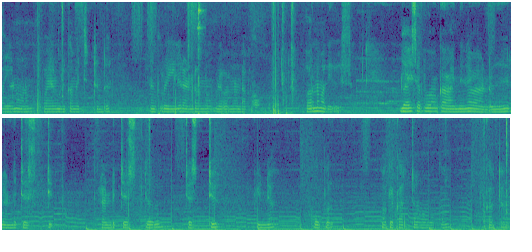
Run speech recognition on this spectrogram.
അയൺ വേണം അപ്പോൾ അയൺ ഒഴുക്കാൻ വെച്ചിട്ടുണ്ട്. ഞങ്ങൾക്ക് റെയിൽ രണ്ടെണ്ണം ഒരു- ഒരെണ്ണം ഉണ്ടാക്കണം. ഒരെണ്ണം മതി ഗൈസ് ഗൈസ് അപ്പോൾ നമുക്ക് ആദ്യം വേണ്ടത് രണ്ട് ചെസ്റ്റ് രണ്ട് ചെസ്റ്റർ ചെസ്റ്റ് പിന്നെ കോപ്പർ ഓക്കെ കറക്റ്റാണോ നോക്കാം. കറക്റ്റാണ്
